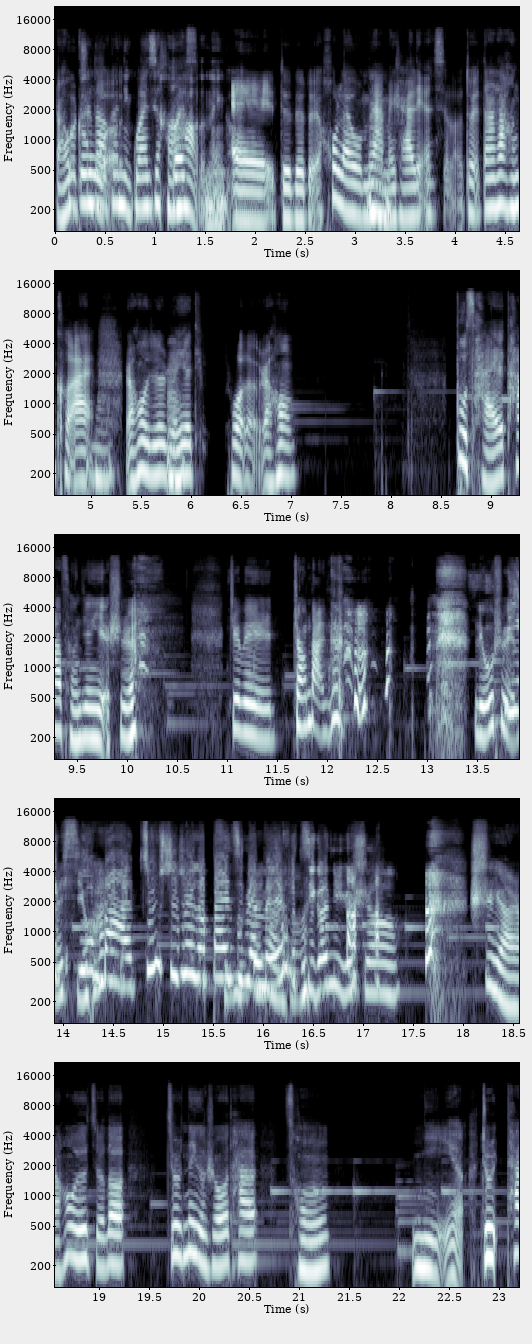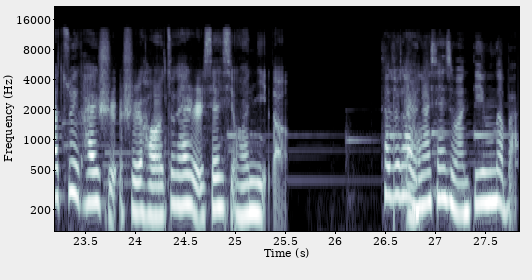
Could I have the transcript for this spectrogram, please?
然后跟我跟你关系很好的那个，哎，对对对，后来我们俩没啥联系了，对，但是她很可爱，然后我觉得人也挺不错的，然后不才他曾经也是 这位张大哥流水的喜欢吧，就是这个班级里面没有几个女生，是呀，然后我就觉得就是那个时候他从你就是他最开始是好像最开始先喜欢你的，他最开始应该先喜欢丁的吧。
